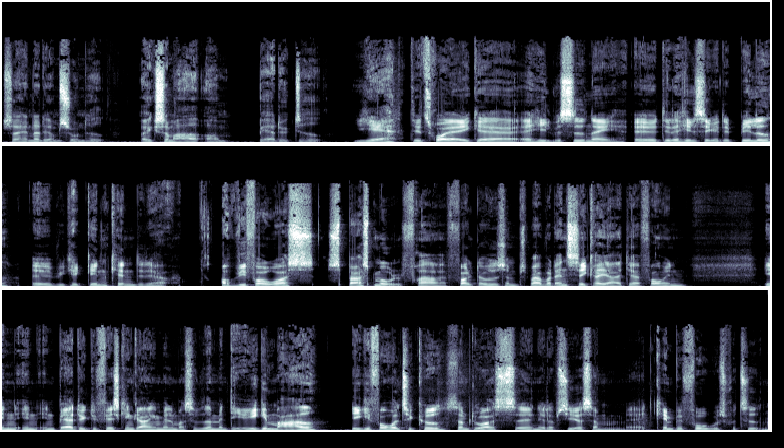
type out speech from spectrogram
så handler det om sundhed, og ikke så meget om bæredygtighed. Ja, det tror jeg ikke er, er helt ved siden af. Øh, det er da helt sikkert et billede, øh, vi kan genkende det der. Og vi får jo også spørgsmål fra folk derude, som spørger, hvordan sikrer jeg, at jeg får en, en, en, en bæredygtig fisk en gang imellem osv., men det er jo ikke meget. Ikke i forhold til kød, som du også øh, netop siger, som er et kæmpe fokus for tiden.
